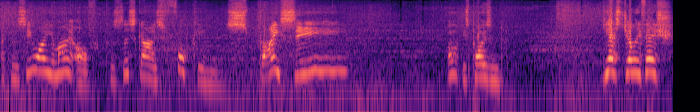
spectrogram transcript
I can see why you might have, because this guy's fucking spicy. Oh, he's poisoned. Yes, jellyfish!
